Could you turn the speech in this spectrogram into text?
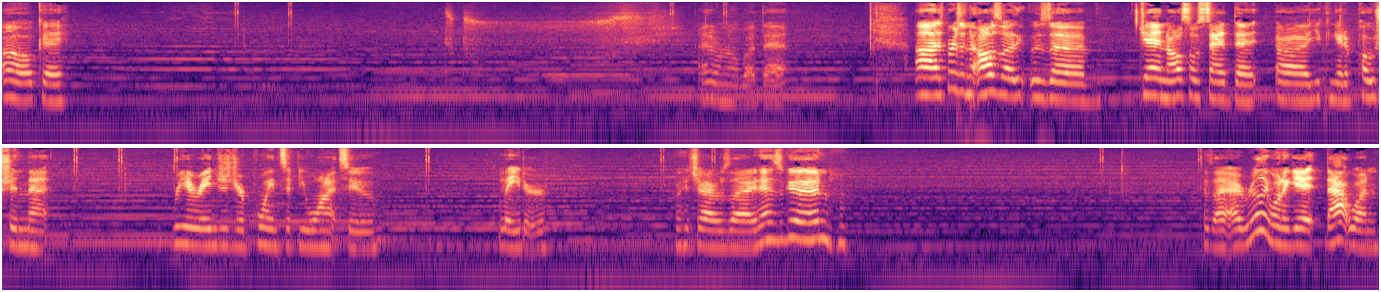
Oh, okay. I don't know about that. Uh, this person also was uh, Jen also said that uh, you can get a potion that rearranges your points if you want it to later. Which I was like, that's good. Because I, I really want to get that one.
